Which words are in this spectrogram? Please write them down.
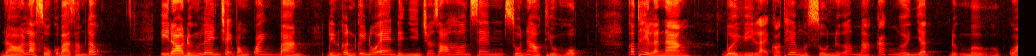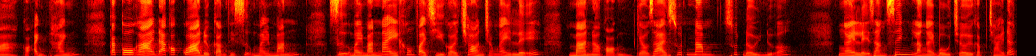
Đó là số của bà giám đốc. y Ido đứng lên chạy vòng quanh bàn đến gần cây Noel để nhìn cho rõ hơn xem số nào thiếu hộp. Có thể là nàng, bởi vì lại có thêm một số nữa mà các người nhận được mở hộp quà có ảnh thánh. Các cô gái đã có quà đều cảm thấy sự may mắn. Sự may mắn này không phải chỉ gói tròn trong ngày lễ mà nó còn kéo dài suốt năm, suốt đời nữa. Ngày lễ Giáng sinh là ngày bầu trời gặp trái đất.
